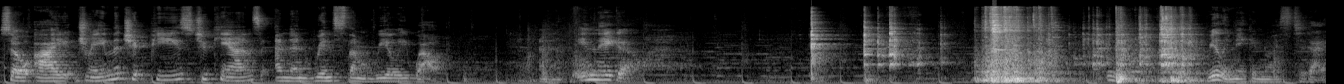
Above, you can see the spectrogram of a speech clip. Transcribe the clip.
So I drain the chickpeas, two cans, and then rinse them really well. And in they go. Really making noise today.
